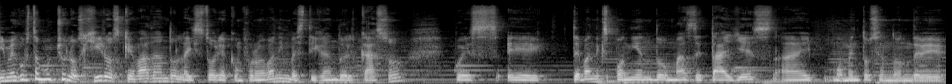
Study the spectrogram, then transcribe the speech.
Y me gustan mucho los giros que va dando la historia conforme van investigando el caso, pues eh, te van exponiendo más detalles. Hay momentos en donde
